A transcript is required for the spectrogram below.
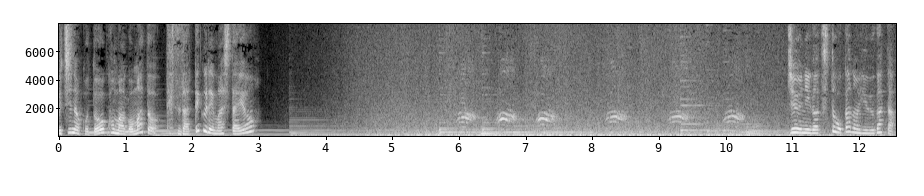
うちのことをこまごまと手伝ってくれましたよ。12月10日の夕方、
